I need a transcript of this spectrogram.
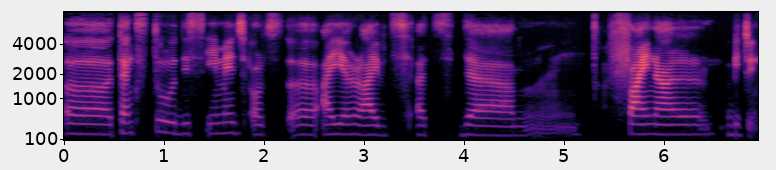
uh, thanks to this image also uh, i arrived at the um, final between.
